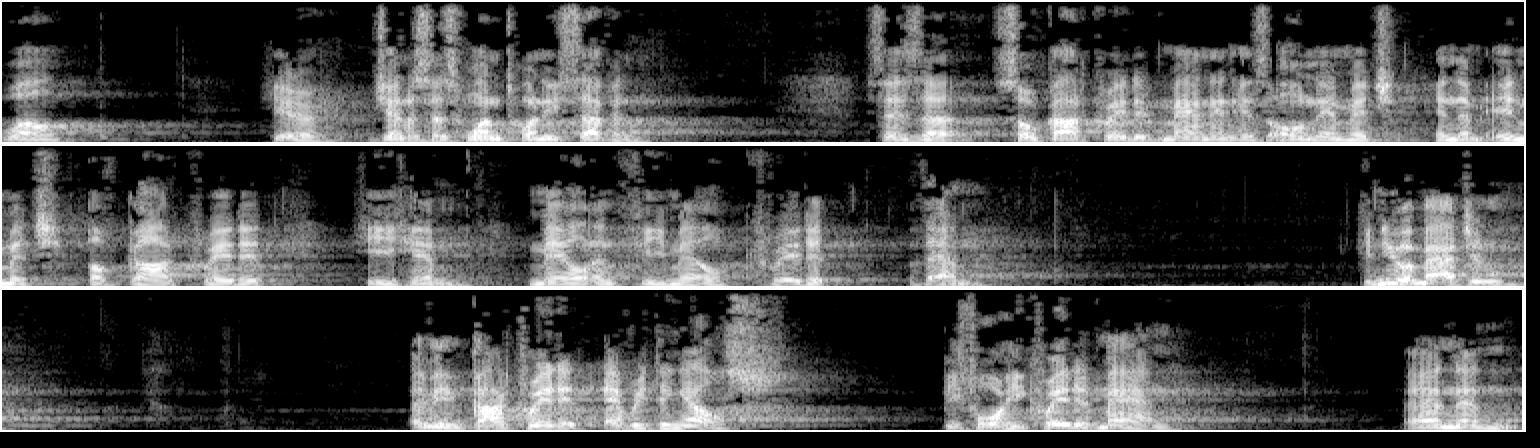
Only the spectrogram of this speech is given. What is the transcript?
Well, here Genesis 1:27 says, uh, "So God created man in His own image; in the image of God created He him, male and female created them." Can you imagine? I mean, God created everything else before he created man. And then,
